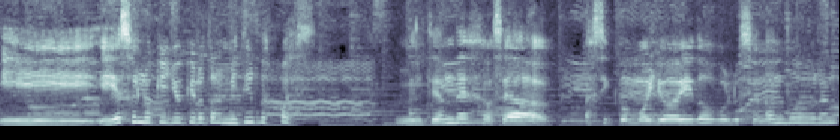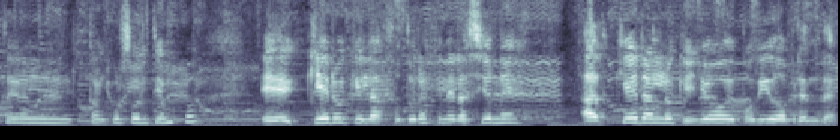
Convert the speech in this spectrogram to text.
y, y, eso es lo que yo quiero transmitir después. ¿Me entiendes? O sea, así como yo he ido evolucionando durante el transcurso del tiempo, eh, quiero que las futuras generaciones adquieran lo que yo he podido aprender.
